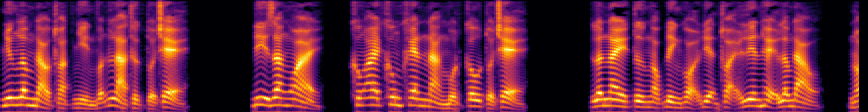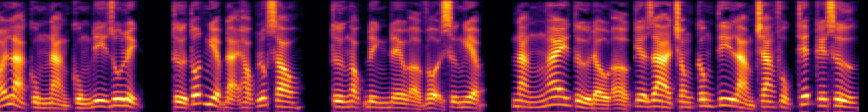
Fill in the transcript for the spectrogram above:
nhưng Lâm Đào thoạt nhìn vẫn là thực tuổi trẻ. Đi ra ngoài, không ai không khen nàng một câu tuổi trẻ. Lần này từ Ngọc Đình gọi điện thoại liên hệ Lâm Đào, nói là cùng nàng cùng đi du lịch, từ tốt nghiệp đại học lúc sau, từ Ngọc Đình đều ở vội sự nghiệp, nàng ngay từ đầu ở kia ra trong công ty làm trang phục thiết kế sư,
